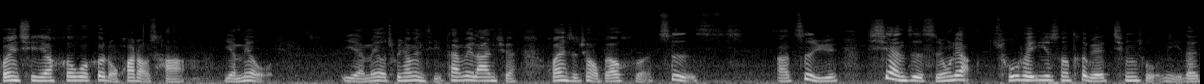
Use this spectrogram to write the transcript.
怀孕期间喝过各种花草茶，也没有也没有出现问题，但为了安全，怀孕时最好不要喝。至啊，至于限制使用量，除非医生特别清楚你的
